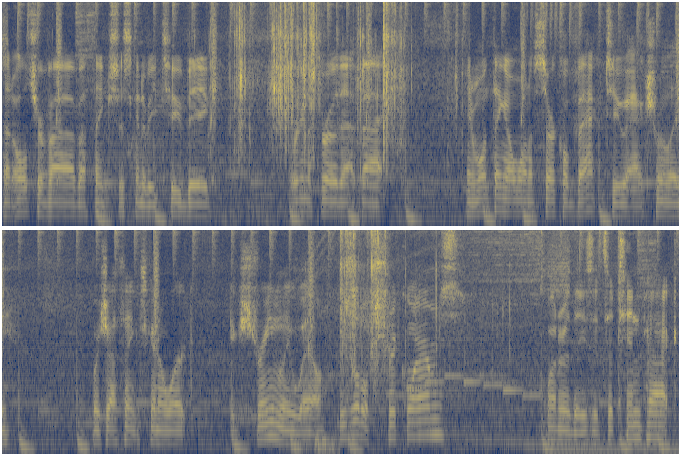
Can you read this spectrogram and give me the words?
That ultra vibe I think is just gonna be too big. We're gonna throw that back. And one thing I wanna circle back to actually, which I think is gonna work extremely well. These little trick worms, what are these? It's a 10 pack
